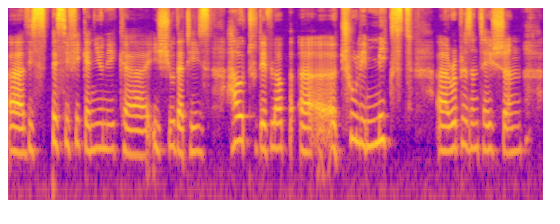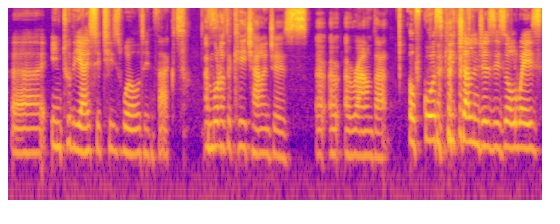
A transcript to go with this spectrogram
uh, this specific and unique uh, issue that is how to develop a, a truly mixed uh, representation uh, into the ICT's world, in fact. And what are the key challenges uh, around that of course, key challenges is always,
